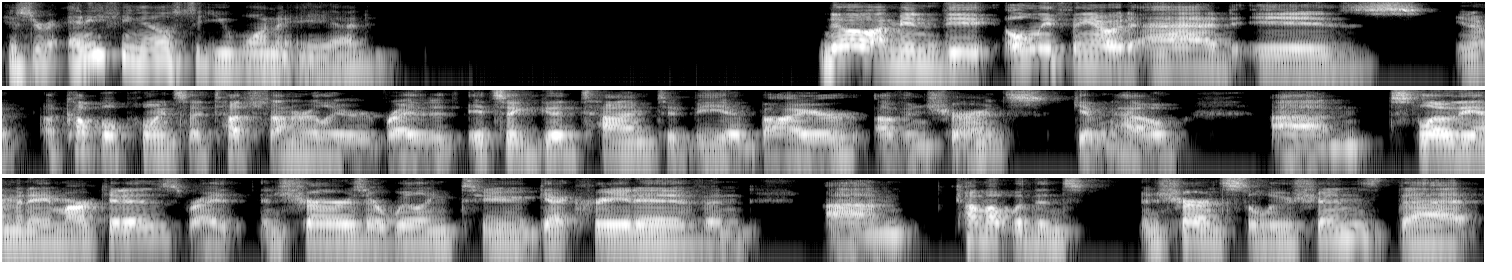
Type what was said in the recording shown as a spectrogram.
Is there anything else that you want to add? No, I mean the only thing I would add is you know a couple points I touched on earlier. Right, it's a good time to be a buyer of insurance, given how um, slow the M and A market is. Right, insurers are willing to get creative and um, come up with ins- insurance solutions that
